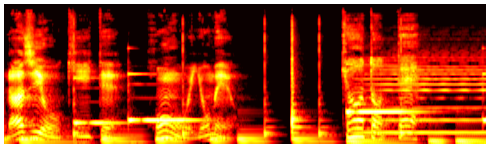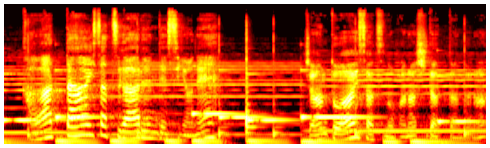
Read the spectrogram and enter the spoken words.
ラジオを聞いて本を読めよ。京都って変わった挨拶があるんですよね。ちゃんと挨拶の話だったんだな。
